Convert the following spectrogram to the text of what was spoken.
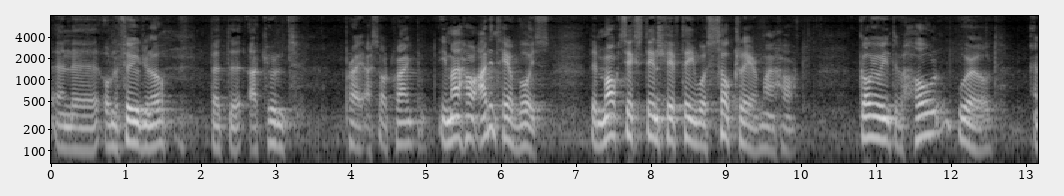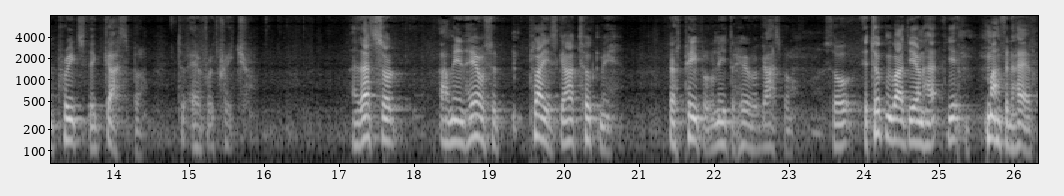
and uh, on the food, you know. But uh, I couldn't pray. I started crying. In my heart, I didn't hear a voice. But Mark 16, 15 was so clear in my heart. Go you into the whole world and preach the gospel to every creature. And that's so, I mean, here was a place God took me. There's people who need to hear the gospel. So it took me about a year and a half, year, month and a half.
